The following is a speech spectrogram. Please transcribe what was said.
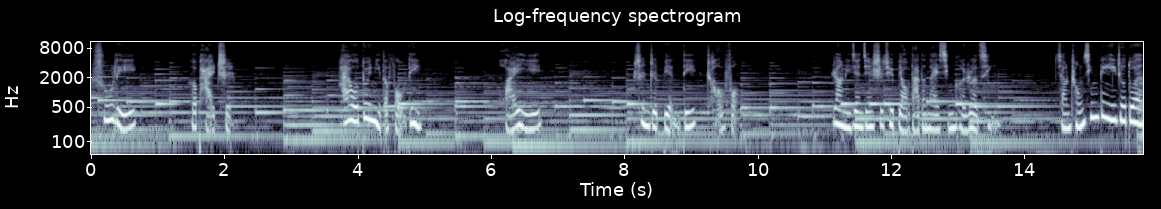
疏离和排斥。还有对你的否定、怀疑，甚至贬低、嘲讽，让你渐渐失去表达的耐心和热情。想重新定义这段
